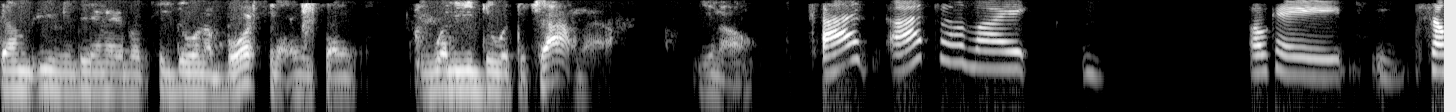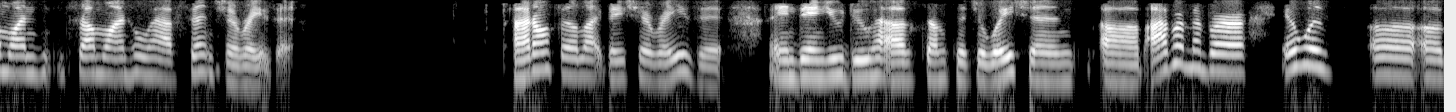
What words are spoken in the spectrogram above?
them even being able to do an abortion or anything. What do you do with the child now? You know. I I feel like okay, someone someone who have sense should raise it. I don't feel like they should raise it. And then you do have some situations. Uh, I remember it was a, a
